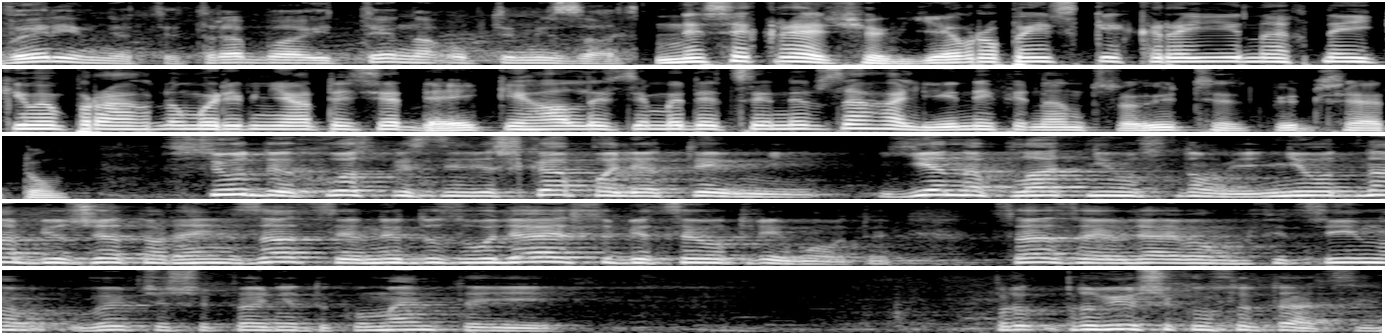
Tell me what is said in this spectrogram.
вирівняти, треба йти на оптимізацію. Не секрет, що в європейських країнах, на які ми прагнемо рівнятися, деякі галузі медицини взагалі не фінансуються з бюджету. Всюди хоспісні ліжка паліативні є на платній основі. Ні одна бюджетна організація не дозволяє собі це утримувати. Це заявляю вам офіційно, вивчивши певні документи і провівши консультації.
